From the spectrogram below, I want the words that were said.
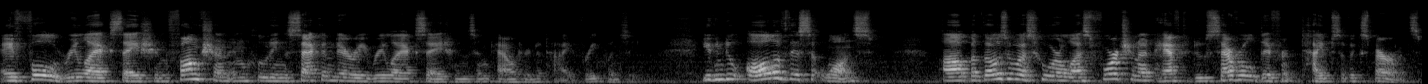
a full relaxation function, including secondary relaxations encountered at high frequency. You can do all of this at once. Uh, but those of us who are less fortunate have to do several different types of experiments.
